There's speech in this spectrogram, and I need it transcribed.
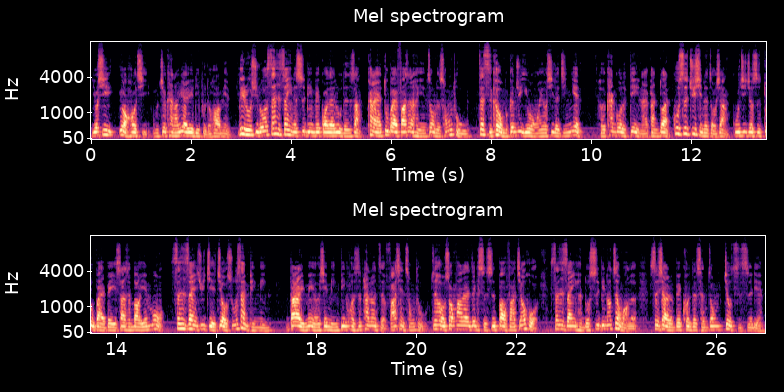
游戏越往后期，我们就看到越来越离谱的画面，例如许多三十三营的士兵被挂在路灯上，看来杜拜发生了很严重的冲突。在此刻，我们根据以往玩游戏的经验和看过的电影来判断故事剧情的走向，估计就是杜拜被沙尘暴淹没，三十三营去解救疏散平民。当然，里面有一些民兵或者是叛乱者发现冲突，最后双方在这个城市爆发交火，三十三营很多士兵都阵亡了，剩下的人被困在城中，就此失联。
